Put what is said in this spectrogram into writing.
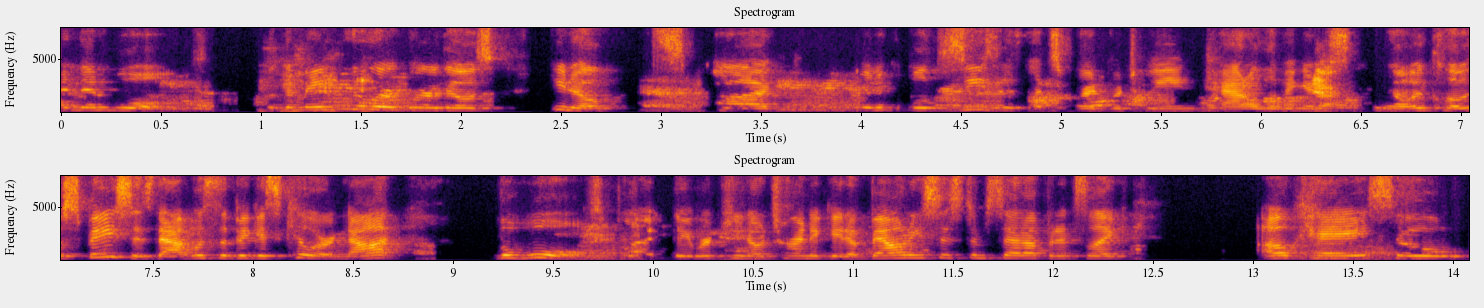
and then wolves. But the main killer were those you know, uh, communicable diseases that spread between cattle living in yeah. you know enclosed spaces. That was the biggest killer, not the wolves. But they were, you know, trying to get a bounty system set up, and it's like, okay, so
